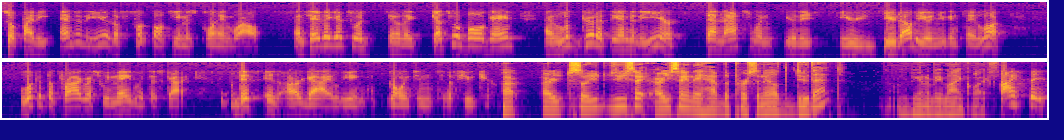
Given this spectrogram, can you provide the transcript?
So by the end of the year, the football team is playing well. And say they get to a you know they get to a bowl game and look good at the end of the year, then that's when you're the you're UW and you can say, look, look at the progress we made with this guy. This is our guy leading going into the future. Are, are so? You, do you say? Are you saying they have the personnel to do that? That's going to be my question. I think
